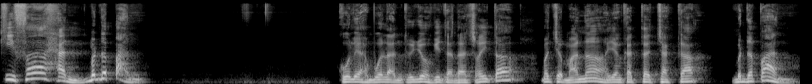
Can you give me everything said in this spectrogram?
kifahan berdepan kuliah bulan tujuh kita dah cerita macam mana yang kata cakap berdepan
